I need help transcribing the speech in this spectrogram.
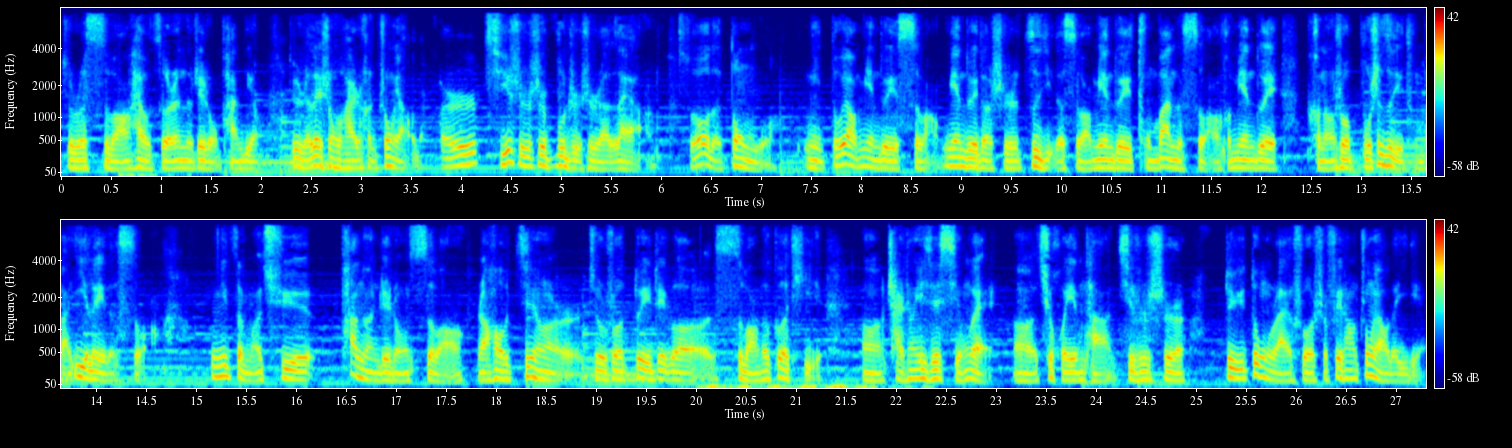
就是说，死亡还有责任的这种判定，对人类生活还是很重要的。而其实是不只是人类啊，所有的动物，你都要面对死亡，面对的是自己的死亡，面对同伴的死亡，和面对可能说不是自己同伴异类的死亡。你怎么去判断这种死亡，然后进而就是说对这个死亡的个体，呃，产生一些行为，呃，去回应它，其实是对于动物来说是非常重要的一点。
